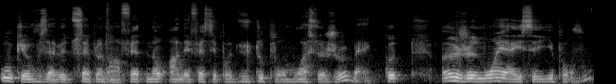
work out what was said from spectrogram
ou que vous avez tout simplement fait non, en effet, c'est pas du tout pour moi ce jeu, ben écoute, un jeu de moins à essayer pour vous.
